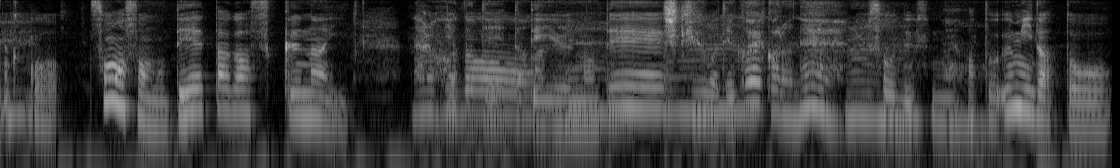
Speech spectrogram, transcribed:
なんかこうそもそもデータが少ないなるほど。やっぱデータがっていうので、地球はでかいからね。そうですね。うん。あと海だと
